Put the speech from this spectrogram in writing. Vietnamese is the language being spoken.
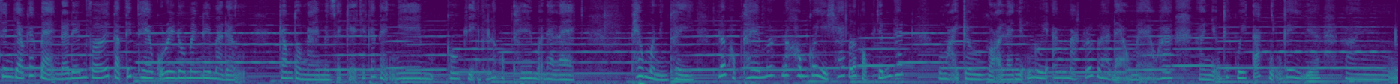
Xin chào các bạn đã đến với tập tiếp theo của Rido mang đi mà đựng. Trong tuần này mình sẽ kể cho các bạn nghe câu chuyện về lớp học thêm ở Đà Lạt. Theo mình thì lớp học thêm á, nó không có gì khác lớp học chính hết ngoại trừ gọi là những người ăn mặc rất là đạo mạo ha à, những cái quy tắc những cái à,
